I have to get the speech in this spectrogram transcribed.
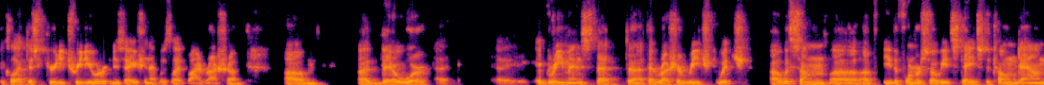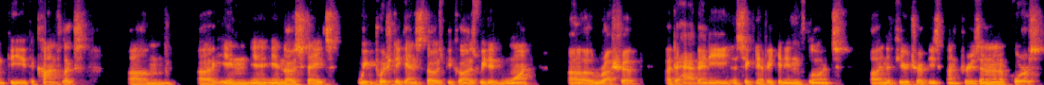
the Collective Security Treaty Organization that was led by Russia. Um, uh, there were uh, uh, agreements that uh, that Russia reached, which uh, with some of the, the former Soviet states to tone down the the conflicts um, in, in, in those states. We pushed against those because we didn't want Russia to have any significant influence in the future of these countries. And then, of course,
